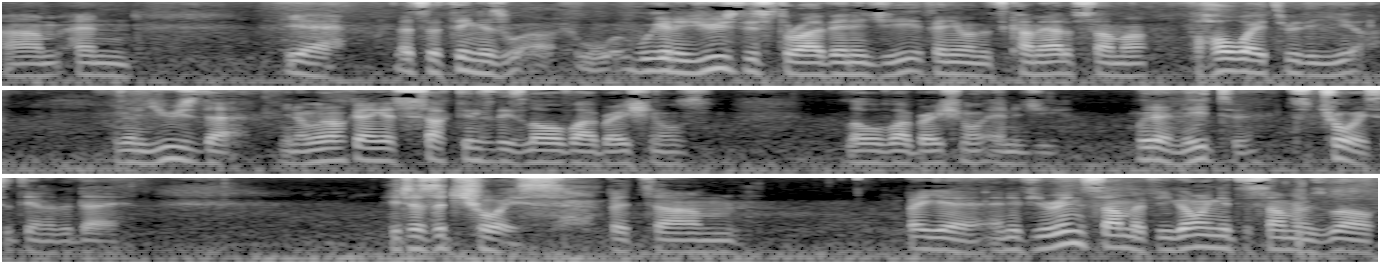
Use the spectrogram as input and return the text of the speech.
um, and yeah, that's the thing is we're going to use this thrive energy. If anyone that's come out of summer, the whole way through the year, we're going to use that. You know, we're not going to get sucked into these lower vibrationals, lower vibrational energy. We don't need to. It's a choice at the end of the day it's a choice. But um, but yeah, and if you're in summer, if you're going into summer as well,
